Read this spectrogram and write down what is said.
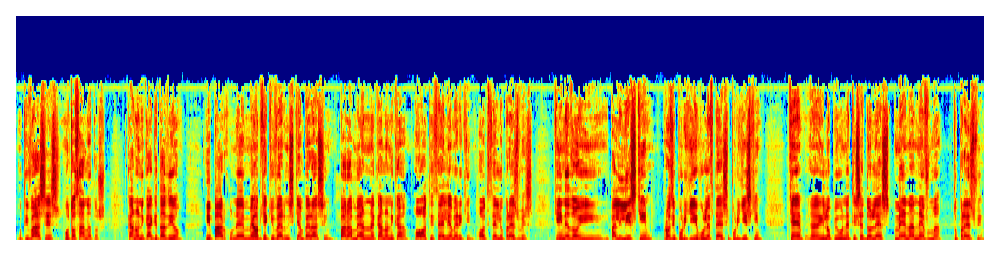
Ούτε οι βάσεις, ούτε ο θάνατος. Κανονικά και τα δύο υπάρχουν με όποια κυβέρνηση και αν περάσει. Παραμένουν κανονικά. Ό,τι θέλει η Αμερική. Ό,τι θέλει ο πρέσβης. Και είναι εδώ οι υπαλληλίσκοι, πρωθυπουργοί, βουλευτές, υπουργίσκοι και ε, υλοποιούν τις εντολές με ένα νεύμα του πρέσβη.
